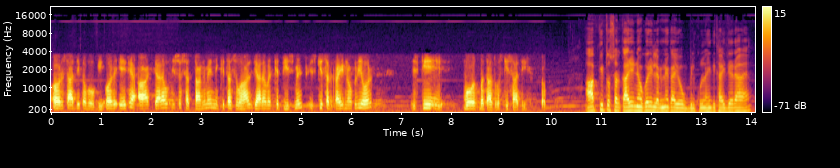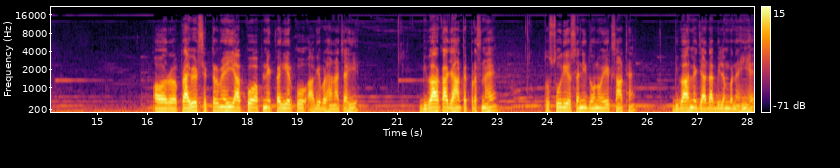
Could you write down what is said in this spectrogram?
और शादी कब होगी? और एक है आठ ग्यारह उन्नीस सौ सत्तानवे निकिता सुहाल ग्यारह बज के तीस मिनट इसकी सरकारी नौकरी और इसकी वो बता दो उसकी शादी। आपकी तो सरकारी नौकरी लगने का योग बिल्कुल नहीं दिखाई दे रहा है। और प्राइवेट सेक्टर में ही आपको अपने करियर को आगे बढ़ाना चाहिए। विवाह का जहाँ तक प्रश्न है तो सूर्य और शनि दोनों एक साथ हैं। विवाह में ज़्यादा विलंब नहीं है।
